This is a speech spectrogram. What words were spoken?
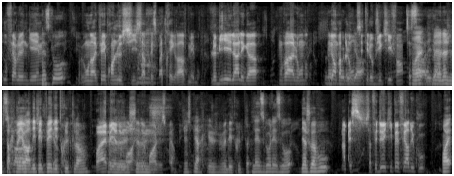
trop faire le endgame. Let's go. On aurait pu aller prendre le 6, après c'est pas très grave, mais bon. Le billet est là les gars, on va à Londres. Les gars, on va à Londres, c'était l'objectif. Hein. Ouais, ça, les mais gars. là j'espère qu'il va y avoir des les des trucs là. hein. Ouais, bah il y a deux Euh, mois, il y a deux je- mois, j'espère. J'espère que je veux des trucs là. Let's go, let's go. Bien joué à vous. Nice, ça fait deux équipes FR du coup. Ouais,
